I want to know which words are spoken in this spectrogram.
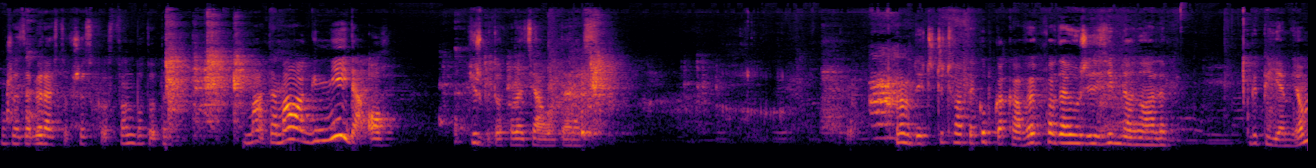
Muszę zabierać to wszystko stąd, bo to ta mała gnida, o! Już by to poleciało teraz. Tutaj trzy czwarte kubka kawy. Prawda już jest zimna, no ale wypijem ją.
